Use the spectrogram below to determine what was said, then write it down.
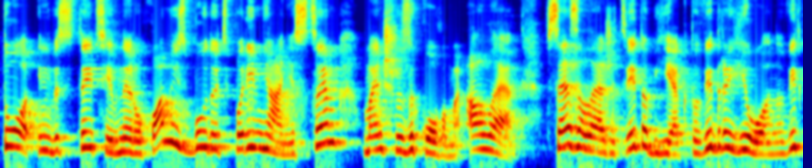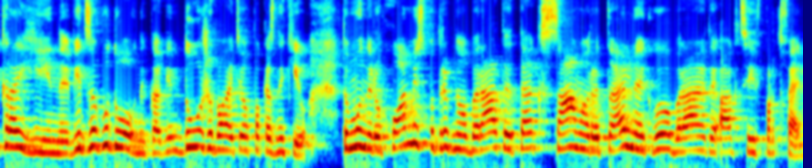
то інвестиції в нерухомість будуть порівнянні з цим менш ризиковими. Але все залежить від об'єкту, від регіону, від країни, від забудовника, від дуже багатьох показників. Тому нерухомість потрібно обирати так само ретельно, як ви обираєте акції в портфель.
